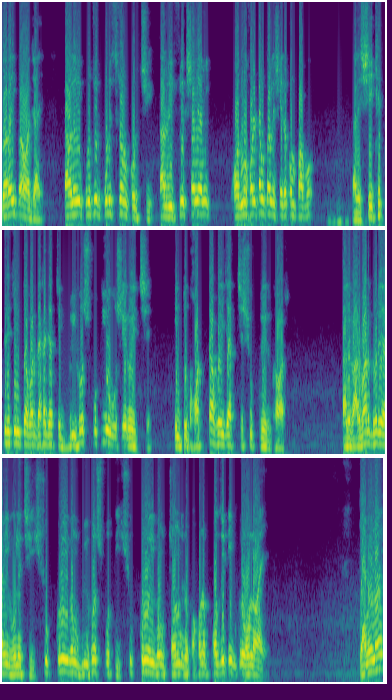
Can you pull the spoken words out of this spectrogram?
দ্বারাই পাওয়া যায়, তাহলে আমি প্রচুর পরিশ্রম করছি। তার রিফ্লেকশনে আমি কর্মফলটাও তাহলে সেরকম পাবো। তাহলে সেই ক্ষেত্রে কিন্তু আবার দেখা যাচ্ছে বৃহস্পতিও বসে রয়েছে, কিন্তু ঘরটা হয়ে যাচ্ছে শুক্রের ঘর। তাহলে বারবার ধরে আমি বলেছি, শুক্র এবং বৃহস্পতি, শুক্র এবং চন্দ্র কখনো পজিটিভ গ্রহ নয়। কেন নয়?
